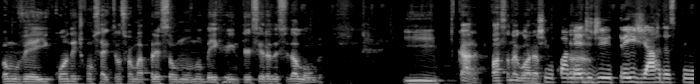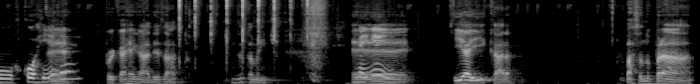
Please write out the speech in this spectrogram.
Vamos ver aí quando a gente consegue transformar a pressão no, no Baker em terceira descida longa. E, cara, passando agora um time com a a- média de 3 jardas por corrida. É. por carregada, exato. Exatamente. Vem É, E aí, cara, passando para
